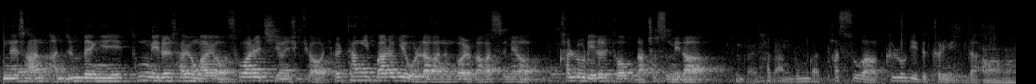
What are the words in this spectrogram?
국내산 안준뱅이 통밀을 사용하여 소화를 지연시켜 혈당이 빠르게 올라가는 걸 막았으며 칼로리를 더욱 낮췄습니다. 팥안금 같 팥수와 클로디드 크림입니다. 아,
